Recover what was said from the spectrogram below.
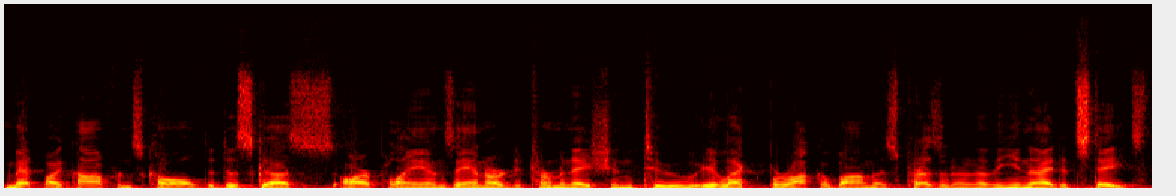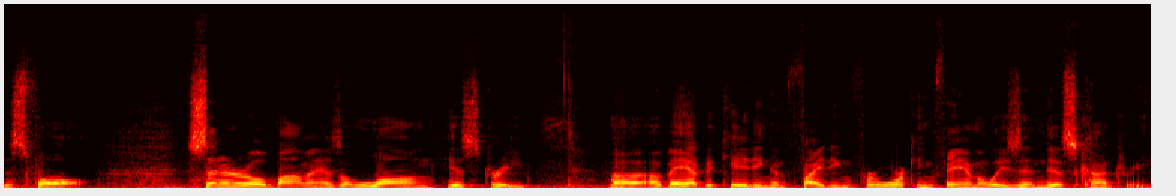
met by conference call to discuss our plans and our determination to elect Barack Obama as President of the United States this fall. Senator Obama has a long history uh, of advocating and fighting for working families in this country.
